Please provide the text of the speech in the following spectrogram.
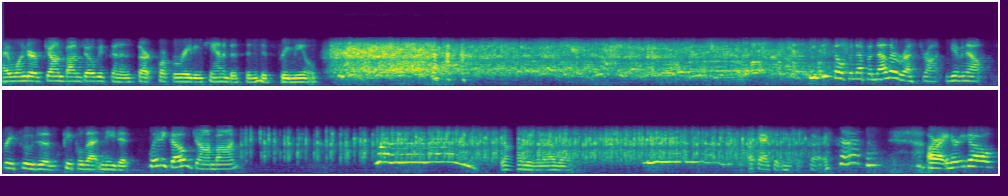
I wonder if John Bon Jovi's going to start incorporating cannabis in his free meals. just opened up another restaurant giving out free food to people that need it. Way to go, John Bon. Don't even I won't. Okay, I couldn't hit it. Sorry. All right, here you go.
